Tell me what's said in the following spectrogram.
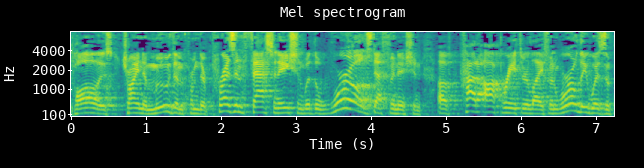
Paul is trying to move them from their present fascination with the world's definition of how to operate their life and worldly wisdom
